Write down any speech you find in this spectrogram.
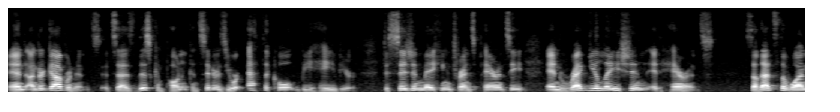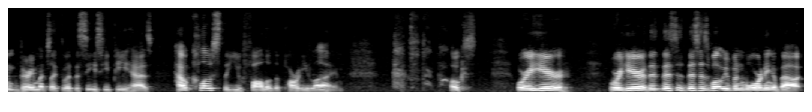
And under governance, it says this component considers your ethical behavior, decision making, transparency, and regulation adherence. So that's the one very much like what the CCP has how closely you follow the party line. Folks, we're here we're here. This is, this is what we've been warning about,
